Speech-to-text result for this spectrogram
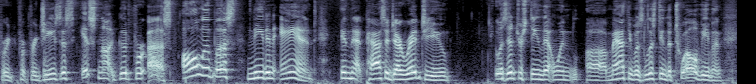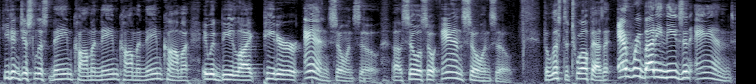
for, for, for, Jesus, it's not good for us. All of us need an and. In that passage I read to you, it was interesting that when uh, Matthew was listing the 12 even, he didn't just list name, comma, name, comma, name, comma. It would be like Peter and so and so, so and so, and so and so. the list of 12 has it. Everybody needs an and.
